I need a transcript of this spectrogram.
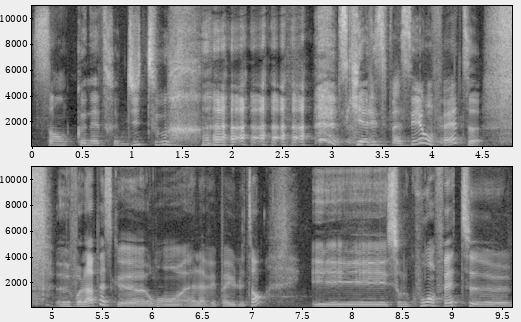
sans connaître du tout ce qui allait se passer en fait. Euh, voilà, parce qu'elle n'avait pas eu le temps. Et sur le coup, en fait, euh,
